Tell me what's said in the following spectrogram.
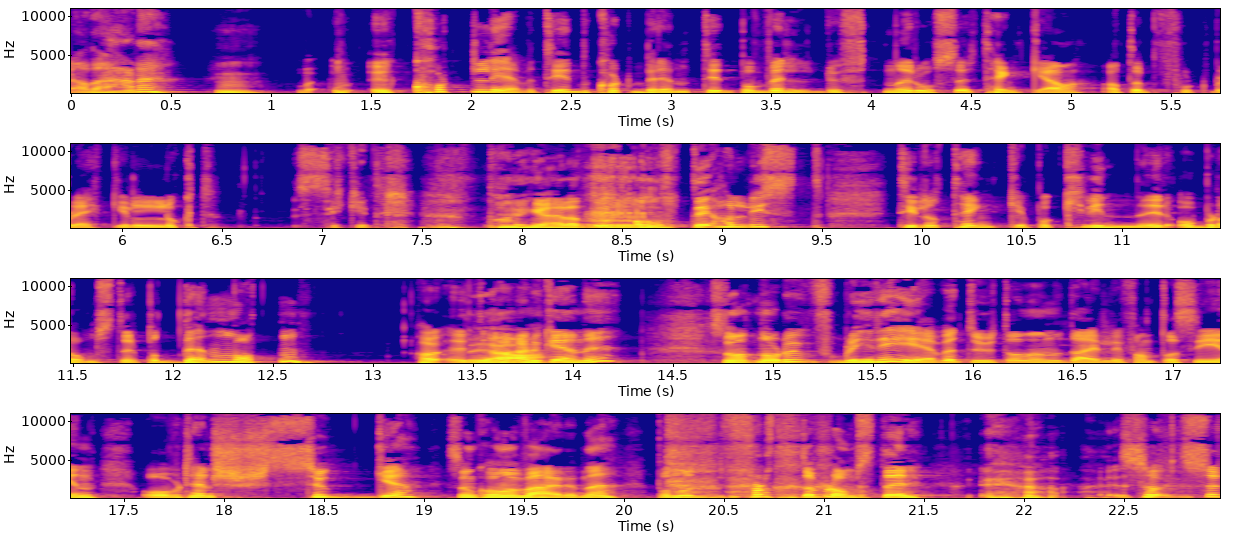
Ja, det er det. Mm. Kort levetid, kort brenntid på velduftende roser, tenker jeg da. At det fort ble ekkel lukt. Sikkert. Poenget er at du alltid har lyst til å tenke på kvinner og blomster på den måten. Har, Ja. Er du ikke enig? Sånn at når du blir revet ut av denne deilige fantasien over til en sugge som kommer bærende på noen flotte blomster Så, så,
